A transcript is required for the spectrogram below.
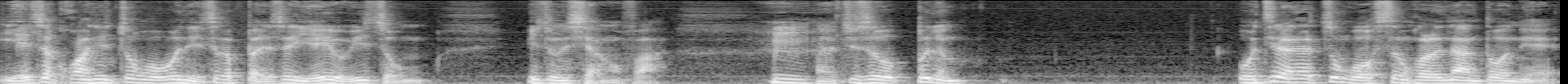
也在关心中国问题，这个本身也有一种一种想法，嗯啊、就是我不能，我既然在中国生活了那么多年，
